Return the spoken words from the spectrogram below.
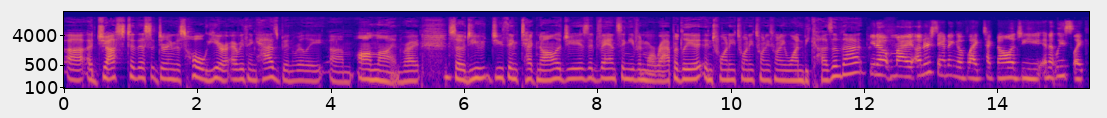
uh, adjust to this during this whole year? Everything has been really um, online, right? Mm-hmm. So do you do you think technology is advancing even more rapidly in 2020, 2021 because of that? You know, my understanding of like technology and at least like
